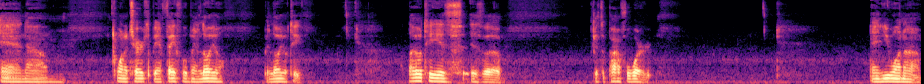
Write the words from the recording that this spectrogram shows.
And um, going to church, being faithful, being loyal, being loyalty. Loyalty is is a it's a powerful word, and you want to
